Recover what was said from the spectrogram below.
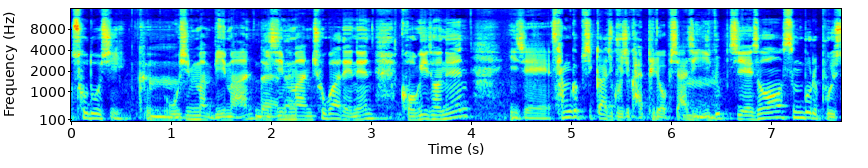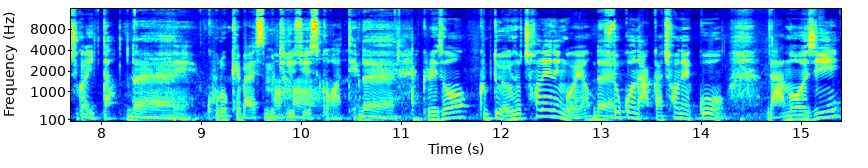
소도시 그 음. 50만 미만, 네, 20만 초과 되는 거기서는 이제 3급지까지 굳이 갈 필요 없이 아직 2급지에서 승부를 볼 수가 있다. 네. 네, 그렇게 말씀을 드릴 수 아하. 있을 것 같아요. 네. 그래서 그럼 또 여기서 쳐내는 거예요. 네. 수도권은 아까 쳐냈고 나머지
